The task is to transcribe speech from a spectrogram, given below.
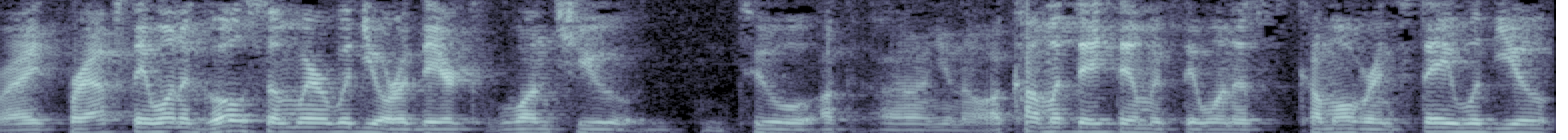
right? Perhaps they want to go somewhere with you, or they want you to uh, you know accommodate them if they want to come over and stay with you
